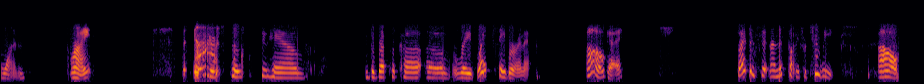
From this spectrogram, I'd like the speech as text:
one. Right. which was supposed to have the replica of Rey's lightsaber in it. Oh, okay. So I've been sitting on this puppy for two weeks. Oh.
